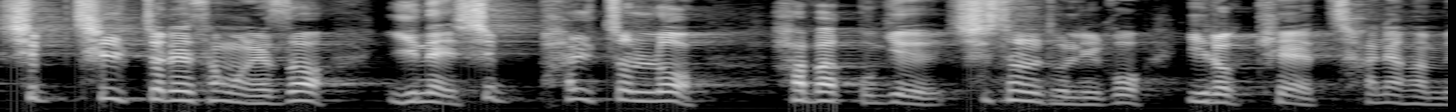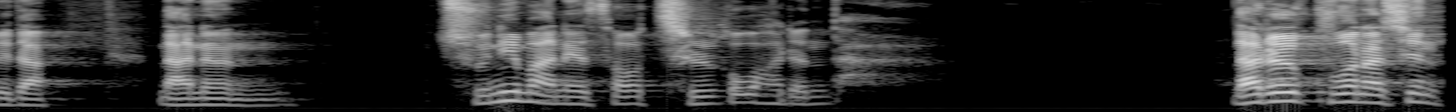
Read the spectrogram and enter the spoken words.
17절의 상황에서 이내 18절로 하박국이 시선을 돌리고 이렇게 찬양합니다. 나는 주님 안에서 즐거워하련다. 나를 구원하신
